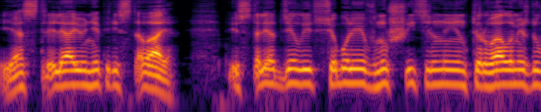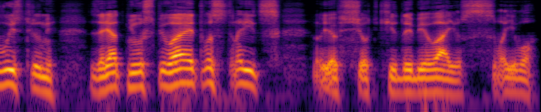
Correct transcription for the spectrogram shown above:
я стреляю, не переставая. Пистолет делает все более внушительные интервалы между выстрелами. Заряд не успевает восстановиться, но я все-таки добиваюсь своего.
